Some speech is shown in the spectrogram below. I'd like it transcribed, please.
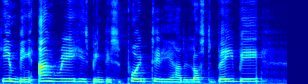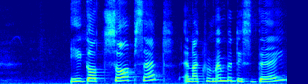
Him being angry, he's being disappointed, he had a lost baby. He got so upset, and I can remember this day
